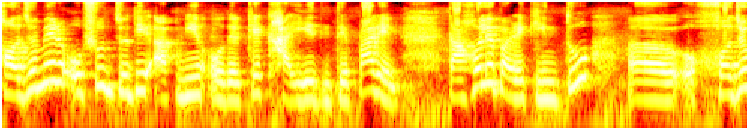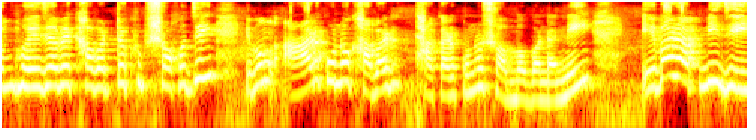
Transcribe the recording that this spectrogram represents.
হজমের ওষুধ যদি আপনি ওদেরকে খাইয়ে দিতে পারেন, তাহলে পারে কিন্তু হজম হয়ে যাবে খাবারটা খুব সহজেই। এবং আর কোনো খাবার থাকার কোনো সম্ভাবনা নেই। এবার আপনি যেই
